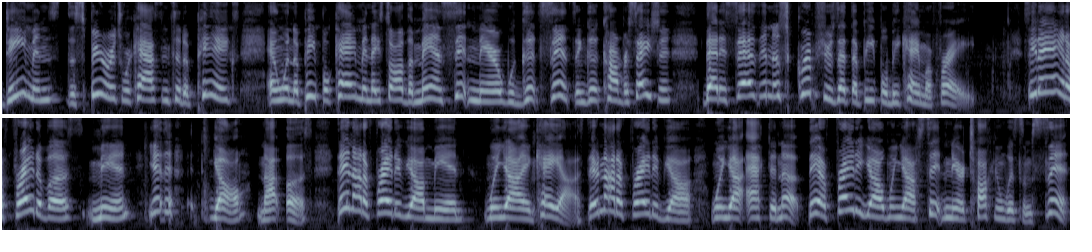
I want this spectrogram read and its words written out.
demons, the spirits were cast into the pigs. And when the people came and they saw the man sitting there with good sense and good conversation, that it says in the scriptures that the people became afraid. See, they ain't afraid of us men. Yeah, y'all, not us. They're not afraid of y'all men when y'all in chaos. They're not afraid of y'all when y'all acting up. They're afraid of y'all when y'all sitting there talking with some sense.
